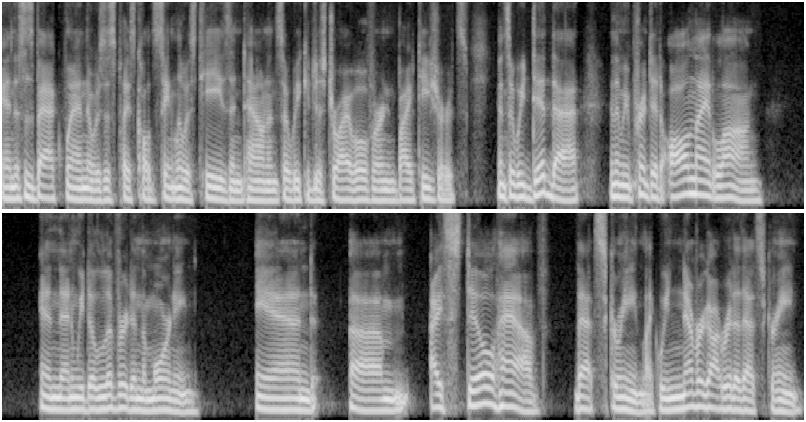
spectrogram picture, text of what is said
And this is back when there was this place called St. Louis Tees in town. And so we could just drive over and buy t-shirts. And so we did that. And then we printed all night long. And then we delivered in the morning. And um, I still have that screen. Like we never got rid of that screen.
